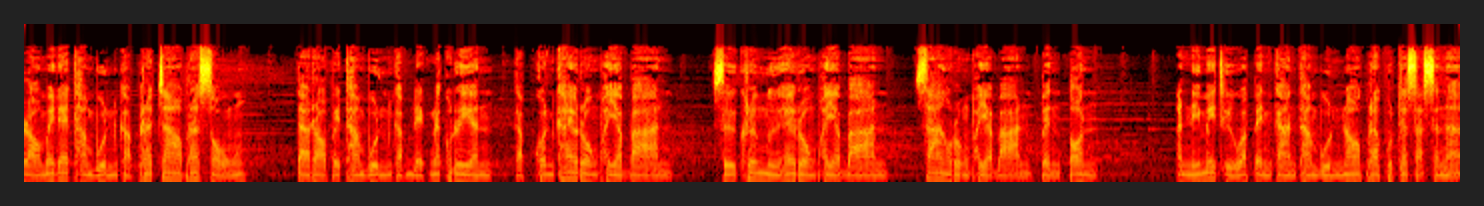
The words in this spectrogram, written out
เราไม่ได้ทำบุญกับพระเจ้าพระสงฆ์แต่เราไปทำบุญกับเด็กนักเรียนกับคนไข้โรงพยาบาล ซื้อเครื่องมือให้โรงพยาบาล สร้างโรงพยาบาลเป็นต้น อันนี้ไม่ถือว่าเป็นการทำบุญนอกพระพุทธศาสนา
